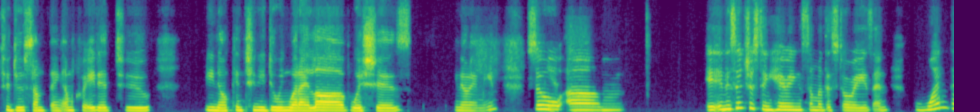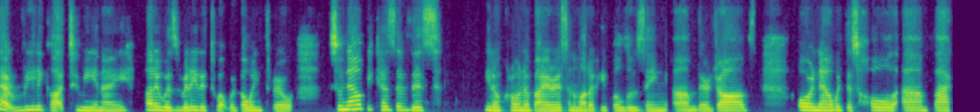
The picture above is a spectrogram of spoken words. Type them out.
to do something. I'm created to you know continue doing what i love wishes. You know what i mean? So yeah. um and it's interesting hearing some of the stories and one that really got to me and i thought it was related to what we're going through. So now because of this you know coronavirus and a lot of people losing um, their jobs or now with this whole um, black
